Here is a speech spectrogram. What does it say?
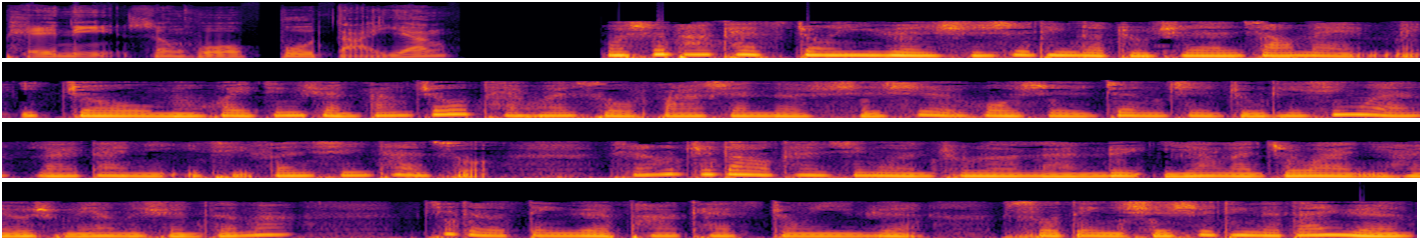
陪你生活不打烊。我是 Podcast 众议院时事厅的主持人小美。每一周我们会精选当周台湾所发生的时事或是政治主题新闻，来带你一起分析探索。想要知道看新闻除了蓝绿一样蓝之外，你还有什么样的选择吗？记得订阅 Podcast 众议院，锁定时事厅的单元，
